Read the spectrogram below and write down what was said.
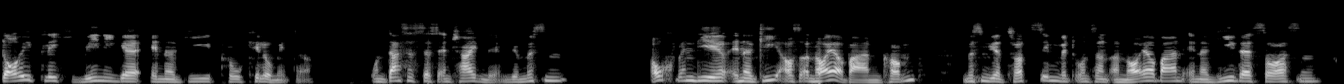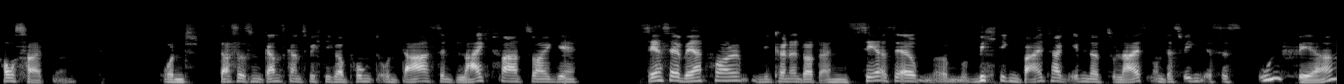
deutlich weniger Energie pro Kilometer. Und das ist das Entscheidende. Wir müssen, auch wenn die Energie aus Erneuerbaren kommt, müssen wir trotzdem mit unseren erneuerbaren Energieressourcen haushalten. Und das ist ein ganz, ganz wichtiger Punkt. Und da sind Leichtfahrzeuge sehr, sehr wertvoll. Die können dort einen sehr, sehr äh, wichtigen Beitrag eben dazu leisten. Und deswegen ist es unfair,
